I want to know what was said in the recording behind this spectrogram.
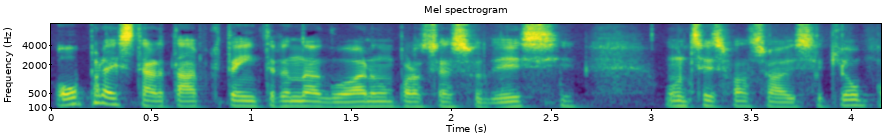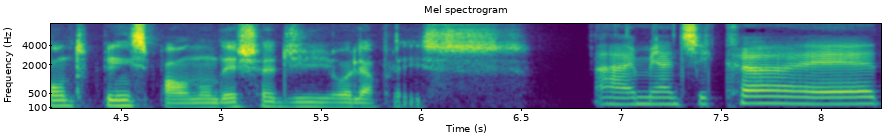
ou para startup que está entrando agora num processo desse, onde vocês falam assim, ó, isso aqui é o ponto principal, não deixa de olhar para isso. A minha dica é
